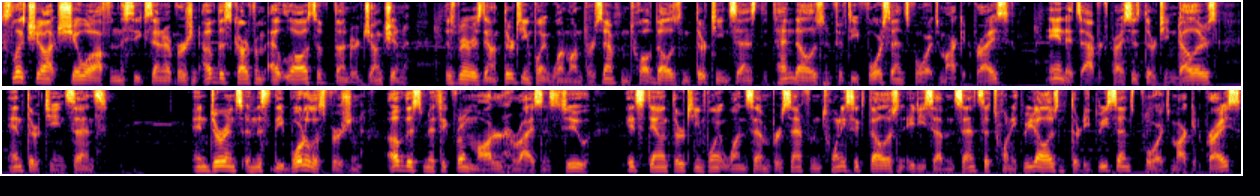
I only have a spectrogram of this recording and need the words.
Slickshot Show Off, is the extended version of this card from Outlaws of Thunder Junction. This rare is down 13.11% from $12.13 to $10.54 for its market price, and its average price is $13.13. Endurance, and this is the borderless version of this mythic from Modern Horizons 2. It's down 13.17% from $26.87 to $23.33 for its market price,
